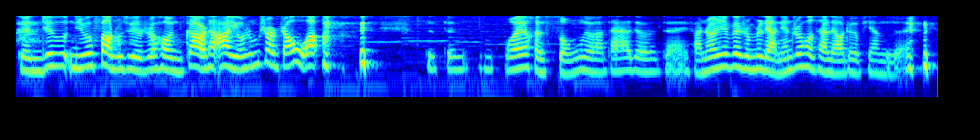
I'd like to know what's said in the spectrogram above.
对你这部，你这部放出去之后，你告诉他啊，有什么事儿找我。对对，我也很怂，对吧？大家就是对，反正为什么两年之后才聊这个片子？对，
